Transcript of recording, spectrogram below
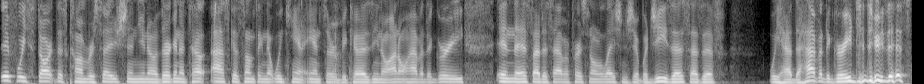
if we start this conversation, you know, they're going to ask us something that we can't answer because, you know, I don't have a degree in this. I just have a personal relationship with Jesus as if we had to have a degree to do this.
